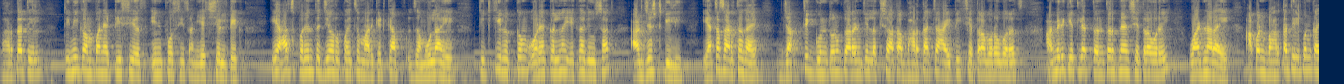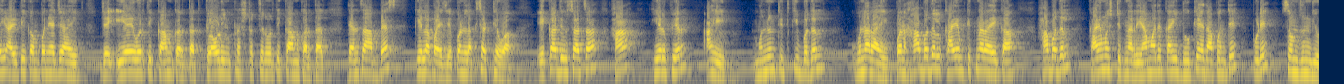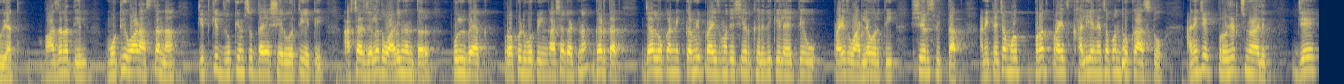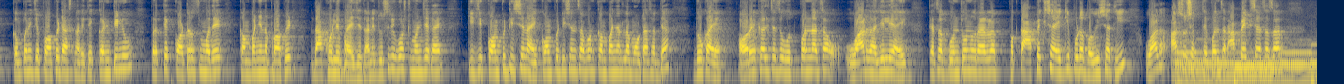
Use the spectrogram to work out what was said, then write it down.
भारतातील तिन्ही कंपन्या टी सी एस इन्फोसिस आणि एच सी एल टेक हे आजपर्यंत ज्या रुपयाचं मार्केट कॅप जमवलं आहे तितकी रक्कम ओरॅकलनं एका दिवसात ॲडजस्ट केली. याचाच अर्थ काय? जागतिक गुंतवणूकदारांचे लक्ष आता भारताच्या आय टी क्षेत्राबरोबरच अमेरिकेतल्या तंत्रज्ञान क्षेत्रावरही वाढणार आहे. आपण भारतातील पण काही आय टी कंपन्या ज्या आहेत ज्या ए आयवरती काम करतात क्लाउड इन्फ्रास्ट्रक्चरवरती काम करतात त्यांचा अभ्यास केला पाहिजे. पण लक्षात ठेवा एका दिवसाचा हा हेरफेर आहे. म्हणून तितकी बदल होणार आहे. पण हा बदल कायम टिकणार आहे का? हा बदल कायमच टिकणार आहे. यामध्ये काही धोके आहेत आपण ते पुढे समजून घेऊयात. बाजारातील मोठी वाढ असताना तितकीच जोखीमसुद्धा या शेअरवरती येते. अशा जलद वाढीनंतर पुलबॅक प्रॉफिट बुकिंग अशा घटना घडतात. ज्या लोकांनी कमी प्राईजमध्ये शेअर खरेदी केले आहेत ते प्राईज वाढल्यावरती शेअर्स विकतात. आणि त्याच्यामुळं परत प्राईज खाली येण्याचा पण धोका असतो. आणि जे प्रोजेक्ट्स मिळालेत जे कंपनीचे प्रॉफिट असणार आहे ते कंटिन्यू प्रत्येक क्वार्टर्समध्ये कंपनीनं प्रॉफिट दाखवले पाहिजेत. आणि दुसरी गोष्ट म्हणजे काय? की जी कॉम्पिटिशन आहे कॉम्पिटिशनचा पण कंपन्यांना मोठा सध्या धोका आहे. ऑरेकलच्या जो उत्पन्नाचा वाढ झालेली आहे. त्याचा गुंतवणूकदाराला फक्त अपेक्षा आहे की पुढं भविष्यात ही वाढ असू शकते. पण जर अपेक्षाचा जर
